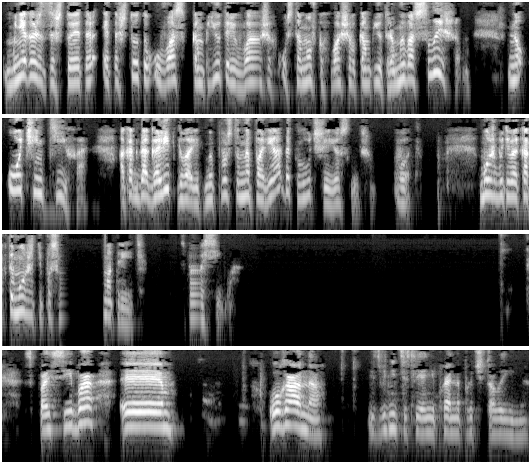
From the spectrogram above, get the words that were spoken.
Мне кажется, что это, это что-то у вас в компьютере, в ваших установках вашего компьютера. Мы вас слышим, но очень тихо. А когда Галит говорит, мы просто на порядок лучше ее слышим. Вот. Может быть, вы как-то можете посмотреть смотреть. Спасибо. Спасибо. Э, Орана. Извините, если я неправильно прочитала имя.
